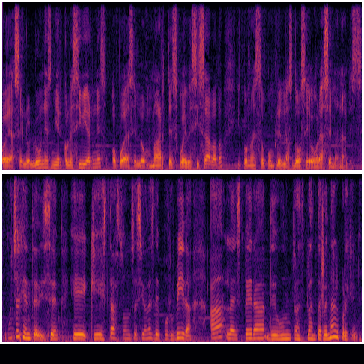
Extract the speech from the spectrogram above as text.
Puede hacerlo lunes, miércoles y viernes o puede hacerlo martes, jueves y sábado y con eso cumple las 12 horas semanales. Mucha gente dice eh, que estas son sesiones de por vida a la espera de un trasplante renal, por ejemplo.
